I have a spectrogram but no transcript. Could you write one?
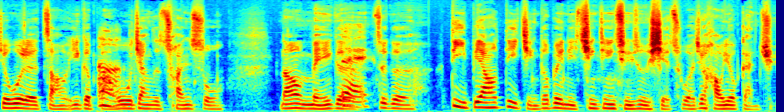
就为了找一个宝物这样子穿梭，然后每一个这个地标地景都被你清清楚楚写出来，就好有感觉。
